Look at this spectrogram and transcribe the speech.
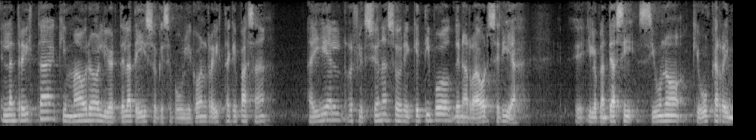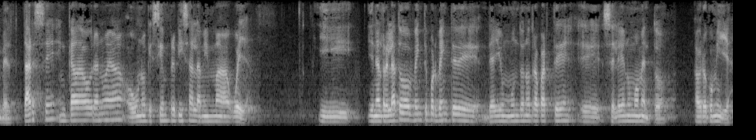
En la entrevista que Mauro Libertela te hizo que se publicó en revista ¿Qué pasa? ahí él reflexiona sobre qué tipo de narrador serías eh, y lo plantea así, si uno que busca reinventarse en cada obra nueva o uno que siempre pisa la misma huella. Y, en el relato 20 por 20 de, Hay un mundo en otra parte eh, se lee en un momento, abro comillas,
